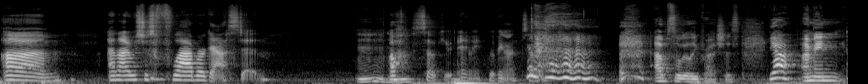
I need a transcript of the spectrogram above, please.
pot. Um, and I was just flabbergasted. Oh, so cute. Anyway, moving on. Absolutely precious. Yeah, I mean,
